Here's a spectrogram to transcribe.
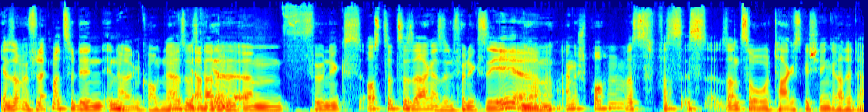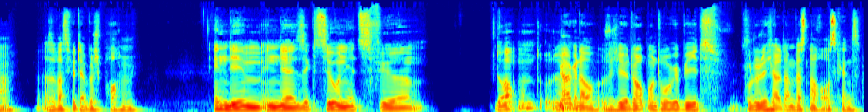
Ja, sollen wir vielleicht mal zu den Inhalten kommen. Ne? Also ja, gerade ähm, Phoenix Ost sozusagen, also den Phoenix See äh, ja. angesprochen. Was, was ist sonst so Tagesgeschehen gerade da? Also was wird da besprochen? In, dem, in der Sektion jetzt für Dortmund? Oder? Ja, genau. Also hier Dortmund-Ruhrgebiet, wo du dich halt am besten auch auskennst.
